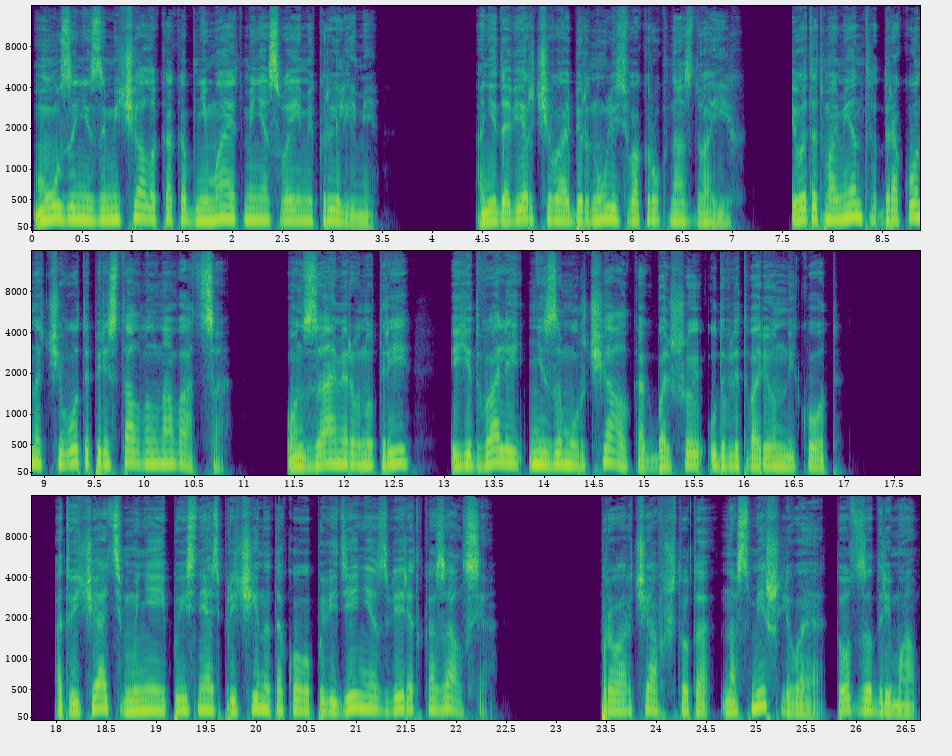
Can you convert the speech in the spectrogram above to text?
Муза не замечала, как обнимает меня своими крыльями. Они доверчиво обернулись вокруг нас двоих. И в этот момент дракон от чего-то перестал волноваться. Он замер внутри и едва ли не замурчал, как большой удовлетворенный кот. Отвечать мне и пояснять причины такого поведения зверь отказался. Проворчав что-то насмешливое, тот задремал.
